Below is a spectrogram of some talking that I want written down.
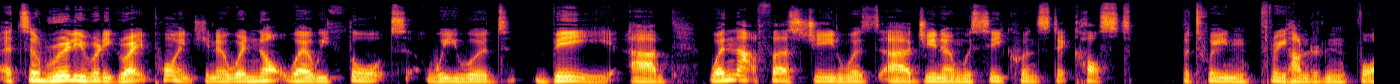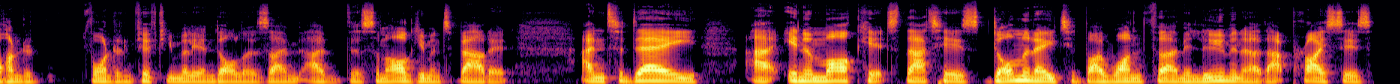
it's a really, really great point. You know, we're not where we thought we would be. Um, when that first gene was uh, genome was sequenced, it cost between 300 and 400 450 million dollars. I'm, I'm, there's some argument about it. And today, uh, in a market that is dominated by one firm, Illumina, that price is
